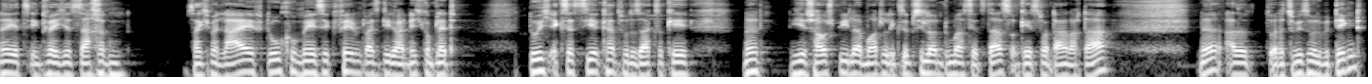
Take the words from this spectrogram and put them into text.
ne, jetzt irgendwelche Sachen, sag ich mal, live, dokumäßig filmt, weißt du, die du halt nicht komplett durchexerzieren kannst, wo du sagst, okay, ne, hier Schauspieler, Model XY, du machst jetzt das und gehst von da nach da. Ne? Also, oder zumindest nur bedingt.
